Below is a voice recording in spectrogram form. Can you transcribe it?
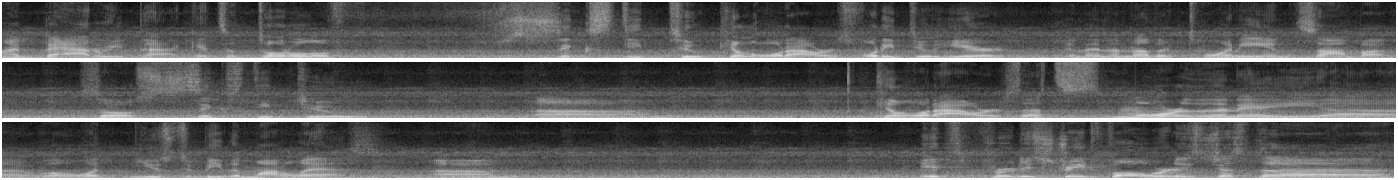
my battery pack. It's a total of 62 kilowatt hours, 42 here, and then another 20 in Samba. So 62 um, kilowatt hours. That's more than a, uh, well, what used to be the Model S. Um, it's pretty straightforward. It's just a,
